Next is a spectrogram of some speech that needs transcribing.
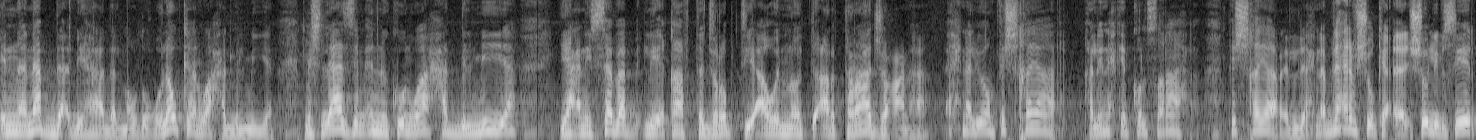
إن نبدأ بهذا الموضوع. ولو كان واحد بالمية مش لازم إنه يكون واحد بالمية يعني سبب لإيقاف تجربتي أو إنه التراجع عنها. إحنا اليوم فيش خيار. خلينا نحكي بكل صراحة فيش خيار. اللي إحنا بنعرف شو ك... شو اللي بيصير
